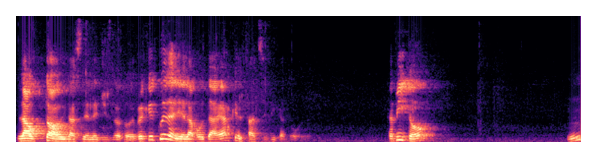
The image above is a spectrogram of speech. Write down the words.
l'autoritas del legislatore, perché quella gliela può dare anche il falsificatore. Capito? Mm?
